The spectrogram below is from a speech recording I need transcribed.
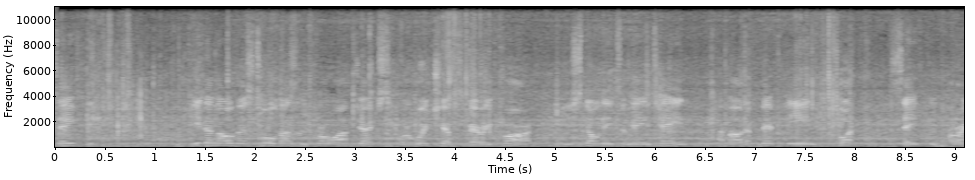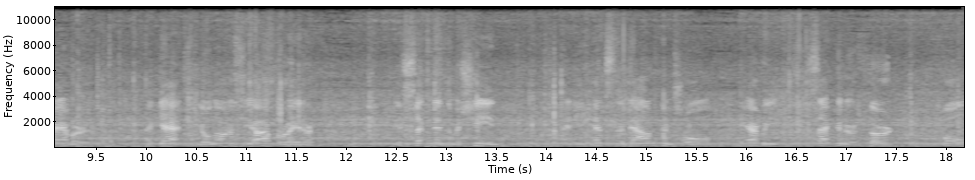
safety. Even though this tool doesn't throw objects or wood chips very far, you still need to maintain about a 15 foot safety parameter. Again, you'll notice the operator is sitting in the machine and he hits the down control every second or third full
